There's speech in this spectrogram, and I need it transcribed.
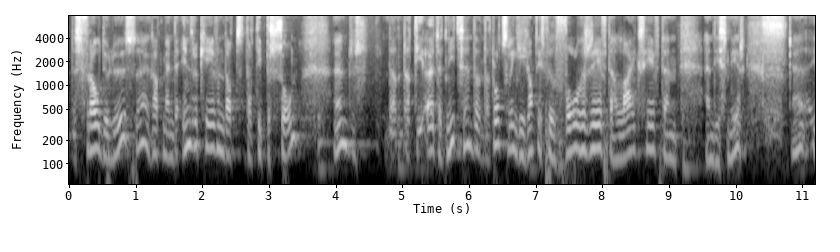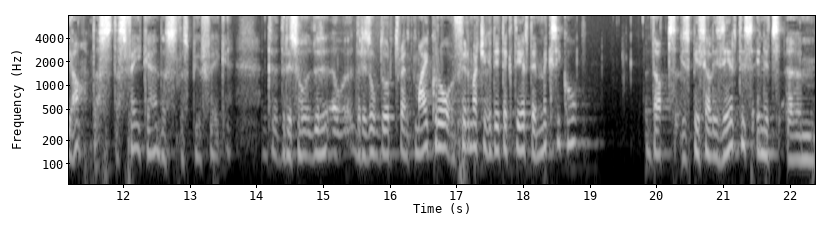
dus frauduleus, hè, gaat men de indruk geven dat, dat die persoon, hè, dus dat, dat die uit het niets, hè, dat, plotseling gigantisch veel volgers heeft en likes heeft en, en die smeer. Uh, ja, dat is, dat fake, hè, dat, is, dat puur fake. Hè. Er, is de, er is ook door Trend Micro een firmaatje gedetecteerd in Mexico dat gespecialiseerd is in het um,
